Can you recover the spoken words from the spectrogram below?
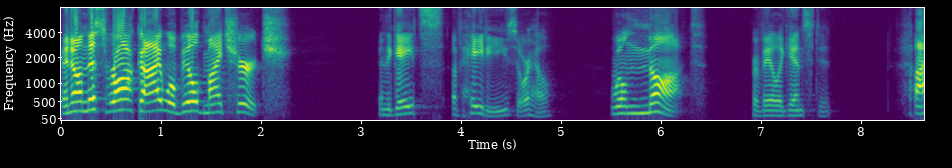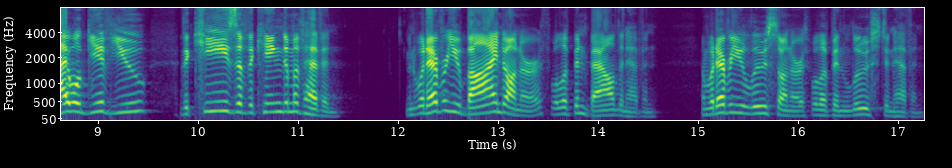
and on this rock I will build my church, and the gates of Hades, or hell, will not prevail against it. I will give you the keys of the kingdom of heaven. And whatever you bind on earth will have been bound in heaven, and whatever you loose on earth will have been loosed in heaven.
